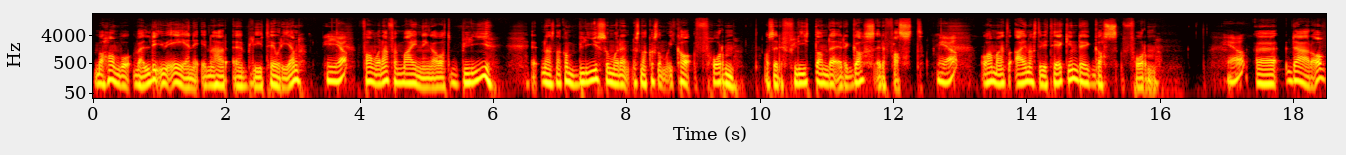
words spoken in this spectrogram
Men han var veldig uenig i denne blyteorien. Ja. For han var den formeninga av at bly Når en snakker om bly, så må den snakkes om i hva form. Altså er det flytende, er det gass, er det fast? Ja. Og han mente at eneste vi tar inn, det er gassform. Ja. Eh, derav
